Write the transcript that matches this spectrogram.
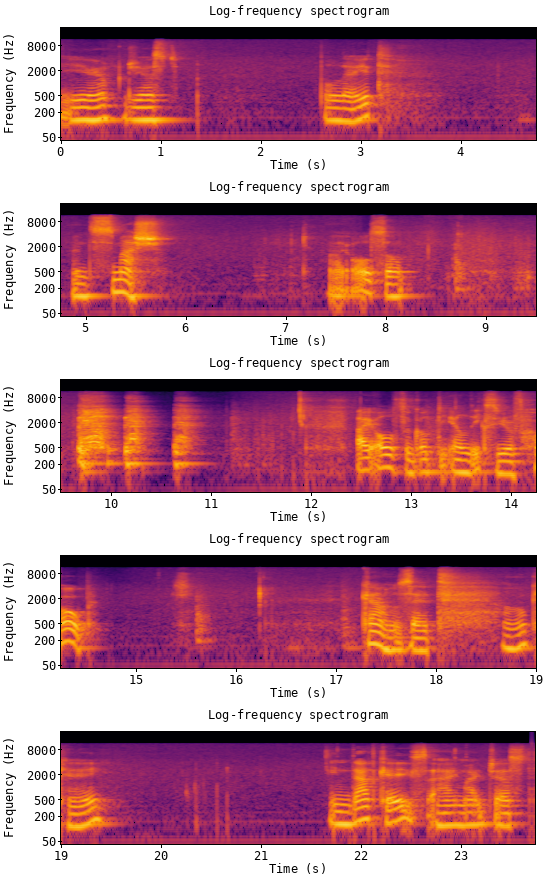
Yeah, just play it and smash. I also I also got the elixir of hope. Cowset. Okay. In that case, I might just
